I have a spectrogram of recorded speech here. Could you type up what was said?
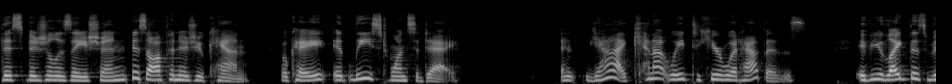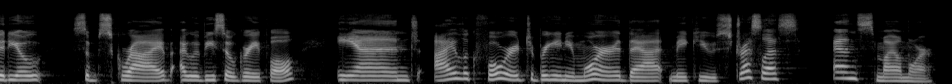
this visualization as often as you can, okay? At least once a day. And yeah, I cannot wait to hear what happens. If you like this video, subscribe. I would be so grateful. And I look forward to bringing you more that make you stress less and smile more.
